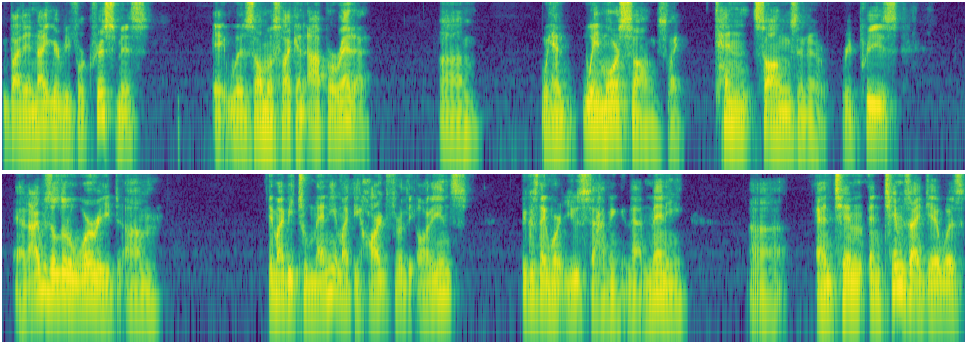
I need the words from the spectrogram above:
But in Nightmare Before Christmas, it was almost like an operetta Um, we had way more songs, like 10 songs in a reprise. And I was a little worried. Um, it might be too many. It might be hard for the audience because they weren't used to having that many. Uh, and Tim and Tim's idea was,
